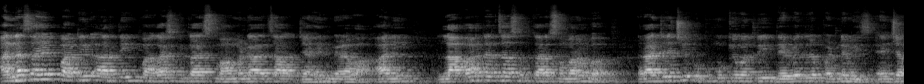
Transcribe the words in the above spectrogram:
अण्णासाहेब पाटील आर्थिक मागास विकास महामंडळाचा जाहीर मेळावा आणि लाभार्थ्यांचा सत्कार समारंभ राज्याचे उपमुख्यमंत्री देवेंद्र फडणवीस यांच्या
